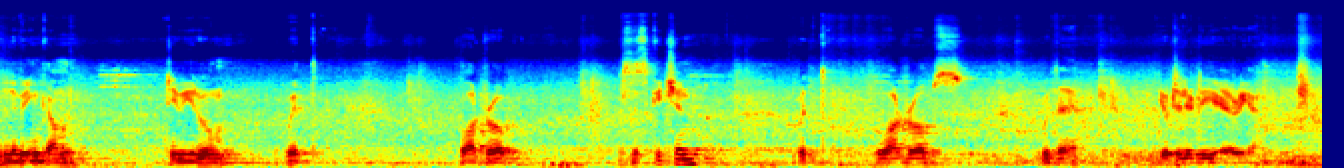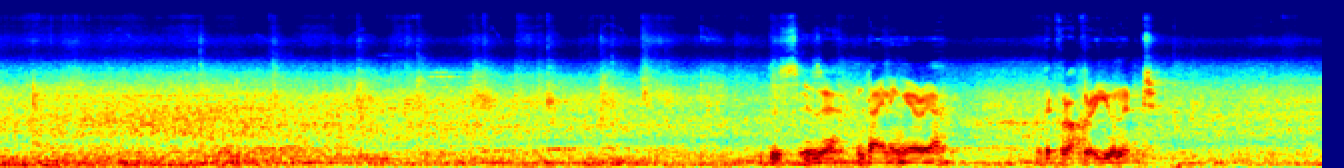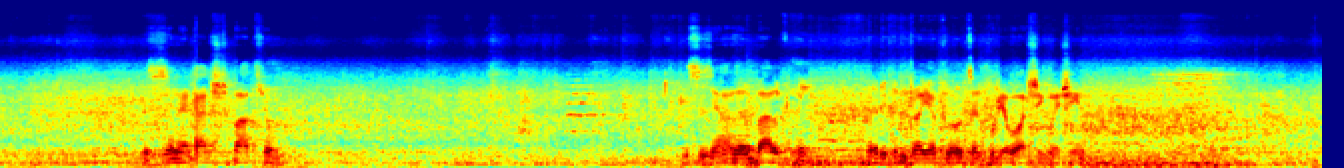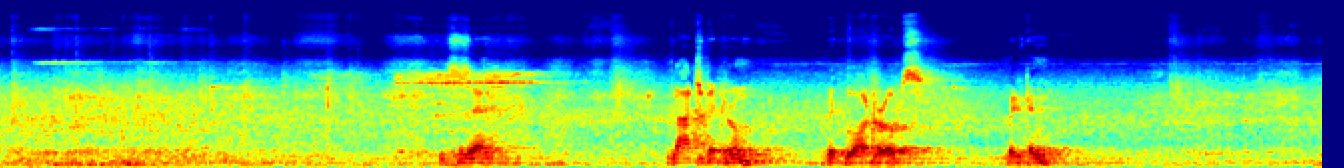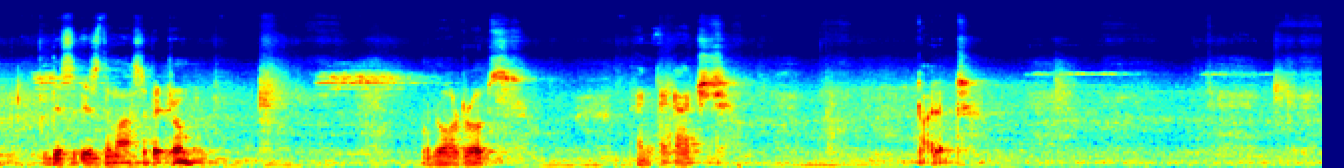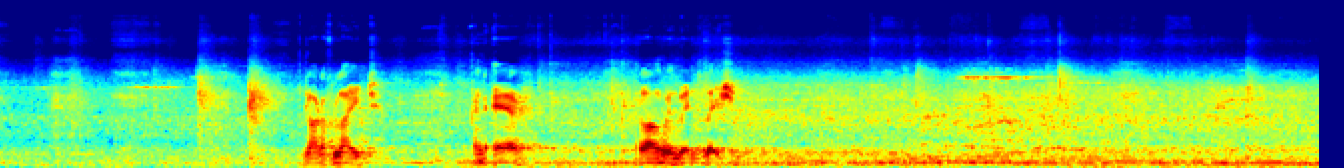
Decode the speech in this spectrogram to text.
living come TV room with wardrobe. This is kitchen with wardrobes with a utility area. This is a dining area with a crockery unit. This is an attached bathroom. This is another balcony where you can dry your clothes and put your washing machine. This is a large bedroom with wardrobes built in. This is the master bedroom with wardrobes and attached lot of light and air along with ventilation.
